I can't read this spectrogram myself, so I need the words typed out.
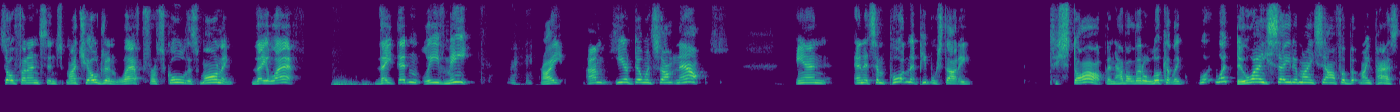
So, for instance, my children left for school this morning. They left. They didn't leave me. Right. right? I'm here doing something else. And and it's important that people start to, to stop and have a little look at like what what do I say to myself about my past?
